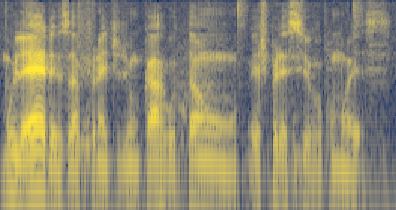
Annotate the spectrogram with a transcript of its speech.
mulheres à frente de um cargo tão expressivo como esse?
